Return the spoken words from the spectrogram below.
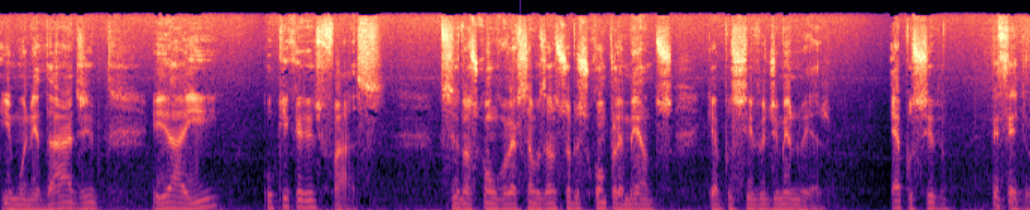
imunidade. E aí, o que que a gente faz? Se nós conversamos antes sobre os complementos que é possível diminuir. É possível? Perfeito.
